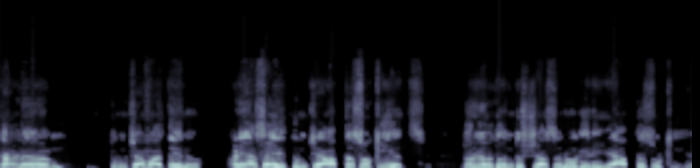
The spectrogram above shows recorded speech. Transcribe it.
कारण तुमच्या मातेनं आणि असं आहे तुमचे आप्तस्वकीयच दुर्योधन दुःशासन वगैरे हे आप्तस्वकीय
